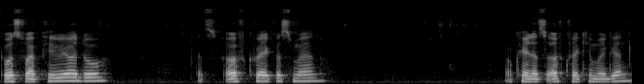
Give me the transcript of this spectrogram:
Goes Viperia though. Let's Earthquake this man. Okay, let's Earthquake him again.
